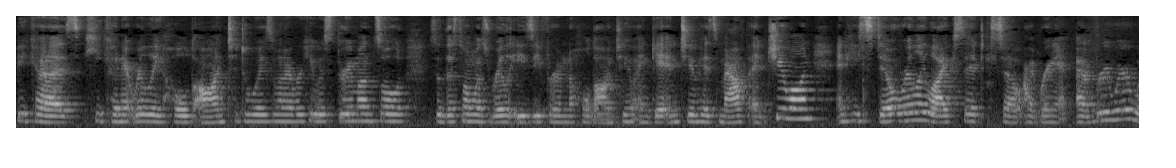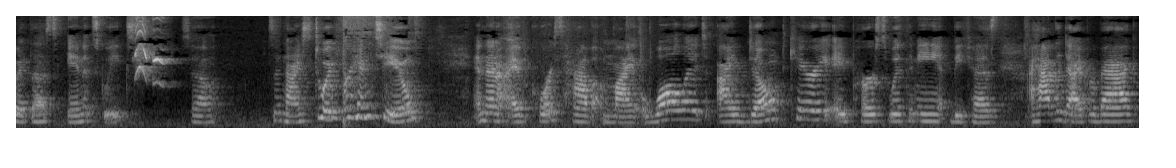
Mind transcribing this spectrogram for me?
because he couldn't really hold on to toys whenever he was three months old. So this one was really easy for him to hold on to and get into his mouth and chew on. And he still really likes it. So I bring it everywhere with us and it squeaks. So it's a nice toy for him too. And then I, of course, have my wallet. I don't carry a purse with me because I have the diaper bag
